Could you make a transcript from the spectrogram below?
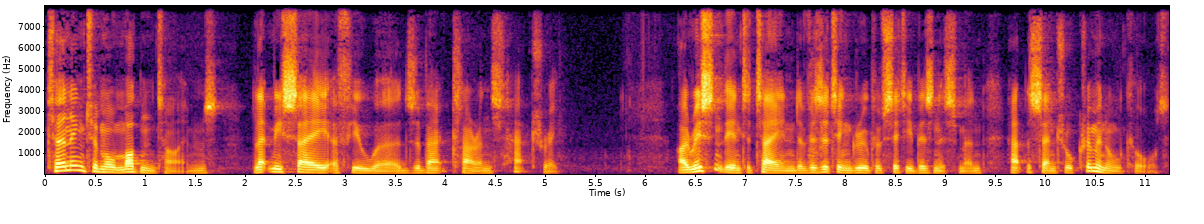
Turning to more modern times, let me say a few words about Clarence Hatry. I recently entertained a visiting group of city businessmen at the Central Criminal Court,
